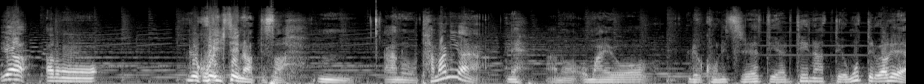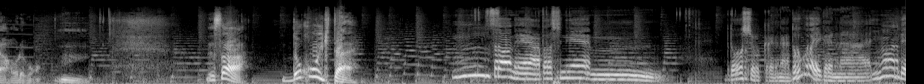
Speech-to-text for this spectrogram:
いや、あの旅行行きてえなってさ、うん。あの、たまにはね、あの、お前を旅行に連れてってやりてえなって思ってるわけだよ、俺も。うん。でさ、どこ行きたい？うん、そうね、私ね、うん。どうしようかな。どこがいいかな。今まで、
